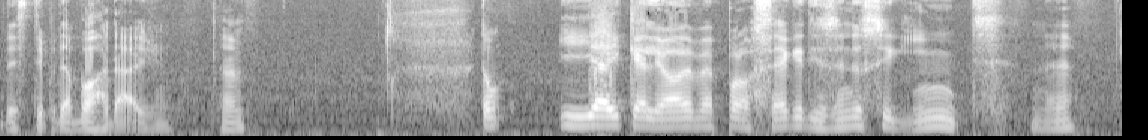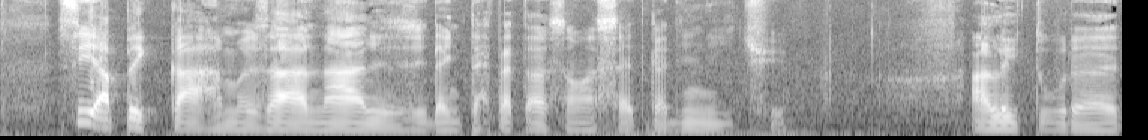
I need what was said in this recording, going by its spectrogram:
desse tipo de abordagem. Né? Então, e aí Kelly Oliver prossegue dizendo o seguinte, né? Se aplicarmos a análise da interpretação ascética de Nietzsche a leitura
